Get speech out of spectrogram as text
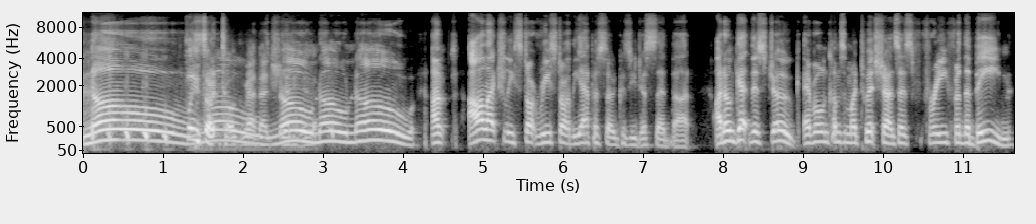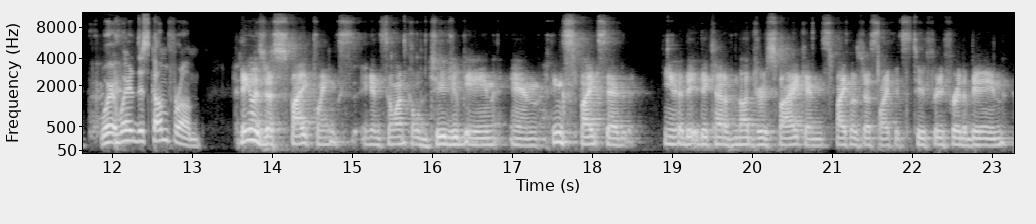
No. Please don't talk about that shit No, again. no, no. I'm, I'll actually start restart the episode because you just said that. I don't get this joke. Everyone comes in my Twitch chat and says "free for the bean." Where where did this come from? I think it was just Spike Links against someone called Juju Bean, and I think Spike said, you know, they, they kind of nudged drew Spike, and Spike was just like, it's too free for the bean.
